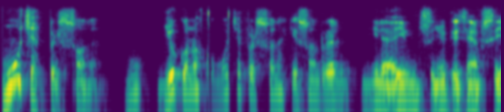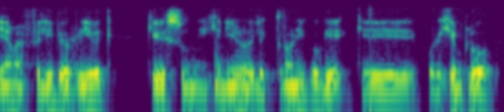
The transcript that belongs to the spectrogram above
Muchas personas, yo conozco muchas personas que son realmente, mira, hay un señor que se llama, se llama Felipe Ribeck, que es un ingeniero electrónico que, por ejemplo,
